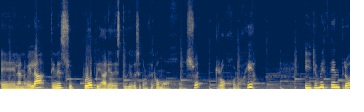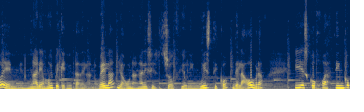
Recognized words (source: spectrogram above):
Eh, la novela tiene su propia área de estudio que se conoce como Hongshui, rojología. Y yo me centro en, en un área muy pequeñita de la novela, yo hago un análisis sociolingüístico de la obra y escojo a cinco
